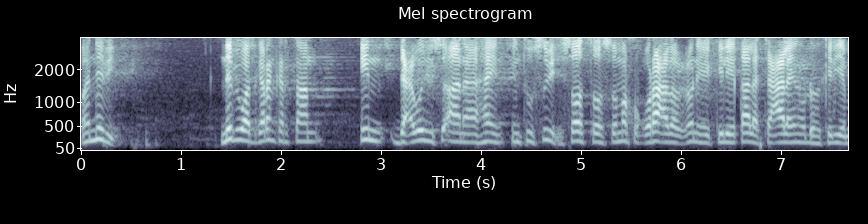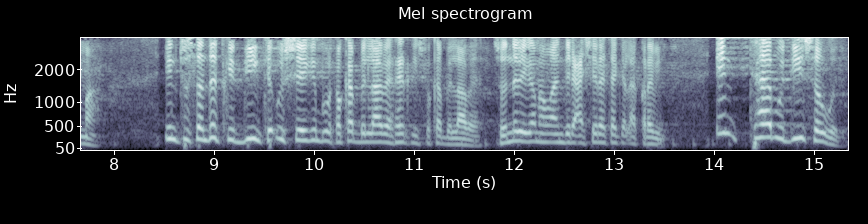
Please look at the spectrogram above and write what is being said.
waa nebi. Nebi waad garan kartaan in dacwadiisu aanay ahayn intuu subixi soo tooso markuu quraacda u cunayo keliya qaala tacala inuu dhaho keliya maaha. Intuusan dadka diinka u sheegin bu wuxuu ka bilaabaya reerkiisu ka bilaabaya soo nebiga maha andir cashiirataka alaqrabiin intaabuu diin soo waday.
